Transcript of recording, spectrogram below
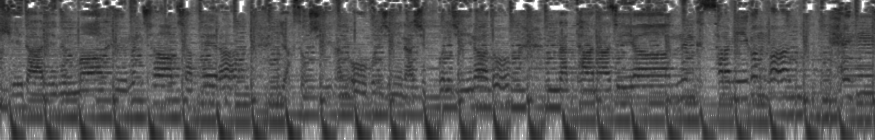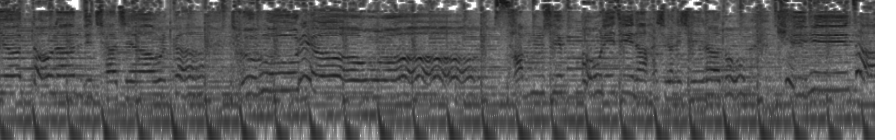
기다리는 마음은 찹찹해라. 약속 시간 5분이 지나 10분이 지나도 나타나지 않는 그 사람이건만. 행여 떠난 뒤 찾아올까? 두려워. 30분이 지나 1시간이 지나도 기다렸네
